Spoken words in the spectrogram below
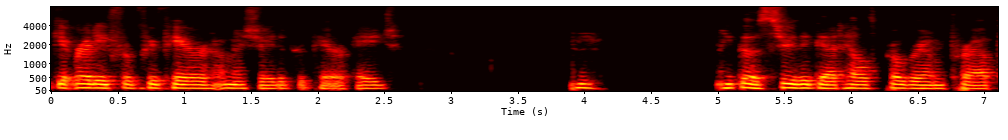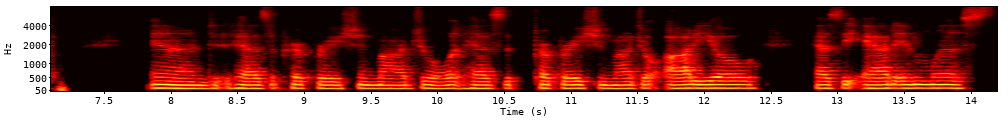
get ready for prepare. I'm going to show you the prepare page. It goes through the gut health program prep and it has a preparation module. It has the preparation module audio, has the add in list,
